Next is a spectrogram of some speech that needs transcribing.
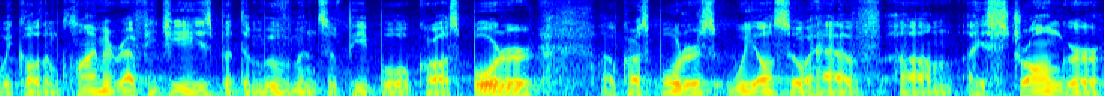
we call them climate refugees, but the movements of people across border, across borders. We also have um, a stronger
